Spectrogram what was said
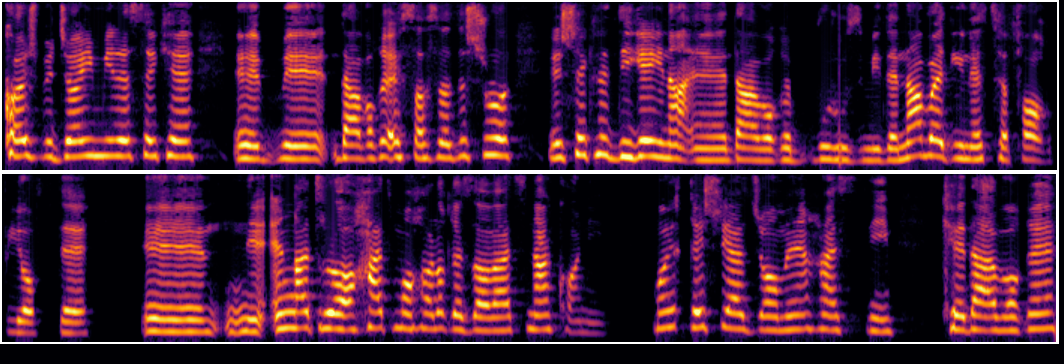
کارش به جایی می‌رسه که در واقع احساساتش رو شکل دیگه ای در واقع بروز میده. نباید این اتفاق بیفته. انقدر راحت ماها رو قضاوت نکنید. ما قشری از جامعه هستیم که در واقع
